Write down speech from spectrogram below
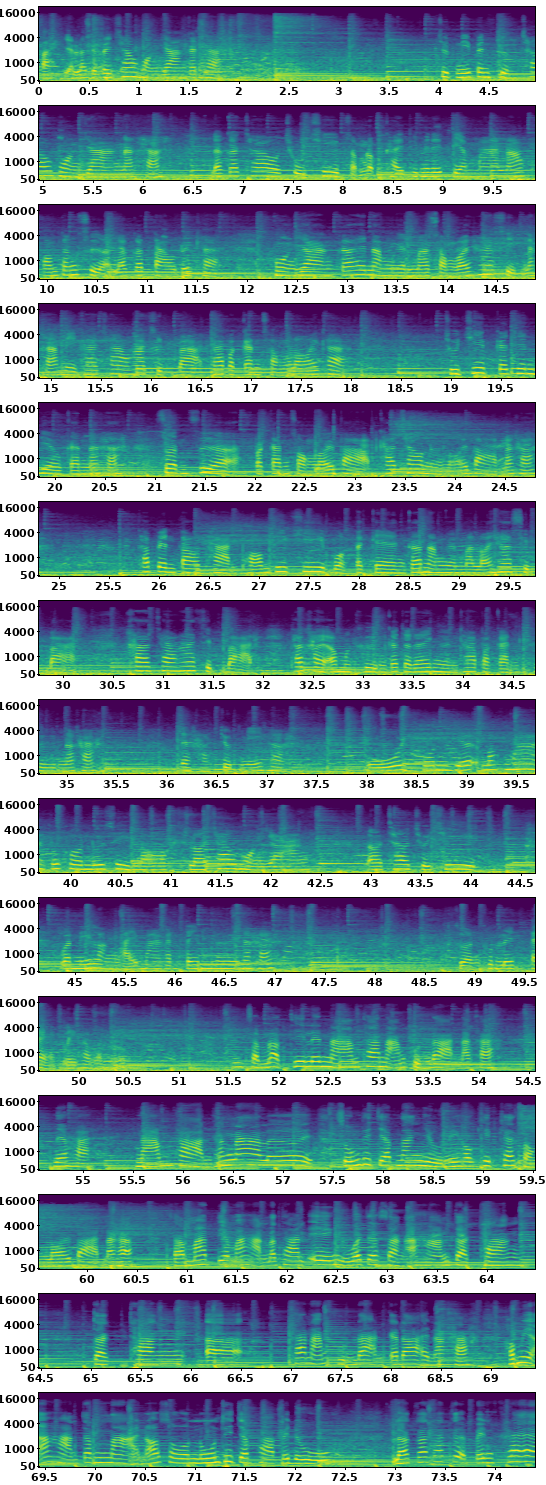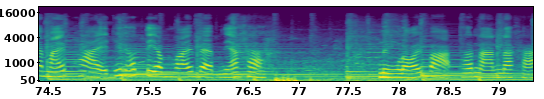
ไปเดี๋ยวเราจะไปเช่าห่วงยางกันค่ะ จุดนี้เป็นจุดเช่าห่วงยางนะคะ แล้วก็เช่าชูชีพสำหรับใครที่ไม่ได้เตรียมมานะพร้อมทั้งเสือแล้วก็เตาด้วยค่ะ ห่วงยางก็ให้นำเงินมา 250 นะคะ มีค่าเช่า 50 บาท ค่าประกัน 200 ค่ะ ชูชีพก็เช่นเดียวกันนะคะ ส่วนเสื้อประกัน 200 บาท ค่าเช่า 100 บาทนะคะ ถ้าเป็นเตาถ่านพร้อมที่คีบบวกตะแกรงก็นำเงินมา 150 บาท ค่าเช่า 50 บาท ถ้าใครเอามาคืนก็จะได้เงินค่าประกันคืนนะคะเนี่ยค่ะจุดนี้ค่ะโอ้ยคนเยอะมากๆ ทุกคนดูสิรอรอเช่าห่วงยางรอเช่าชูชีพ วันนี้หลั่งไหลมากันเต็มเลยนะคะ ส่วนคุณเล็กแตกเลยค่ะวันนี้สำหรับที่เล่นน้ำท่าน้ำขุนด่านนะคะ เนี่ยค่ะ น้ำผ่านข้างหน้าเลยซุ้มที่เจี๊ยบนั่งอยู่นี่เขาคิดแค่ 200 บาทนะคะ สามารถเตรียมอาหารมาทานเอง หรือว่าจะสั่งอาหารจากทางจากทางท่าน้ำขุนด่านก็ได้นะคะ เขามีอาหารจำหน่ายเนาะโซนนู้นที่จะพาไปดู แล้วก็ถ้าเกิดเป็นแคร่ไม้ไผ่ที่เขาเตรียมไว้แบบนี้ค่ะ 100 บาทเท่านั้นนะคะ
